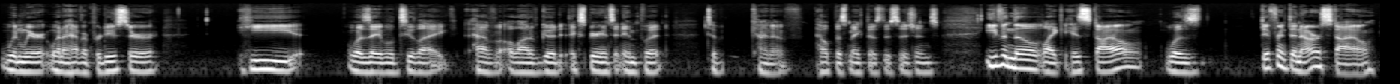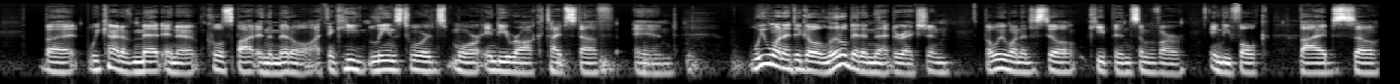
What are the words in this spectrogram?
when we're when I have a producer, he was able to like have a lot of good experience and input to kind of help us make those decisions. Even though like his style was different than our style, but we kind of met in a cool spot in the middle. I think he leans towards more indie rock type stuff, and we wanted to go a little bit in that direction, but we wanted to still keep in some of our indie folk vibes. So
